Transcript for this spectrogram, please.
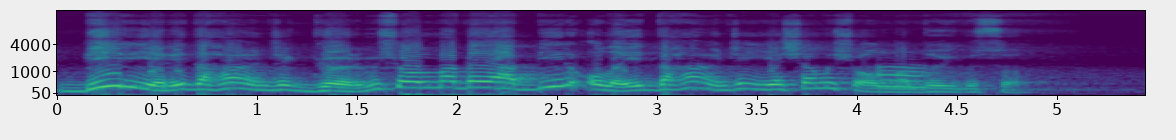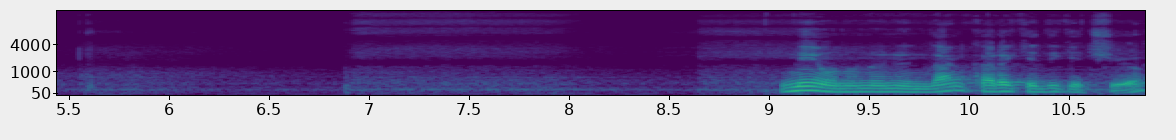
Bir yeri daha önce görmüş olma veya bir olayı daha önce yaşamış olma duygusu. Neo'nun önünden kara kedi geçiyor.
